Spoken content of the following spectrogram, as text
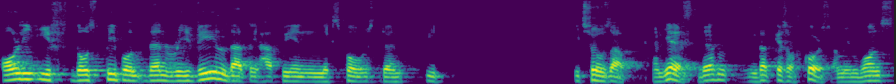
Only if those people then reveal that they have been exposed, then it, it shows up. And yes, then in that case, of course, I mean, once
